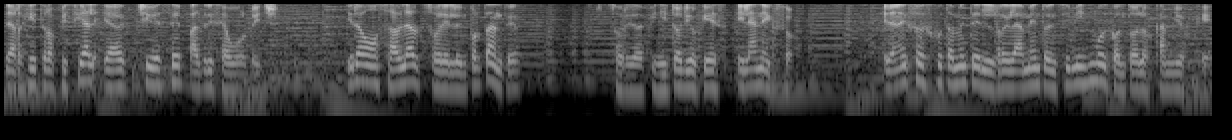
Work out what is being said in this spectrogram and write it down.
de Registro Oficial y archívese Patricia Bullrich. Y ahora vamos a hablar sobre lo importante, sobre lo definitorio que es el anexo. El anexo es justamente el reglamento en sí mismo y con todos los cambios que,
